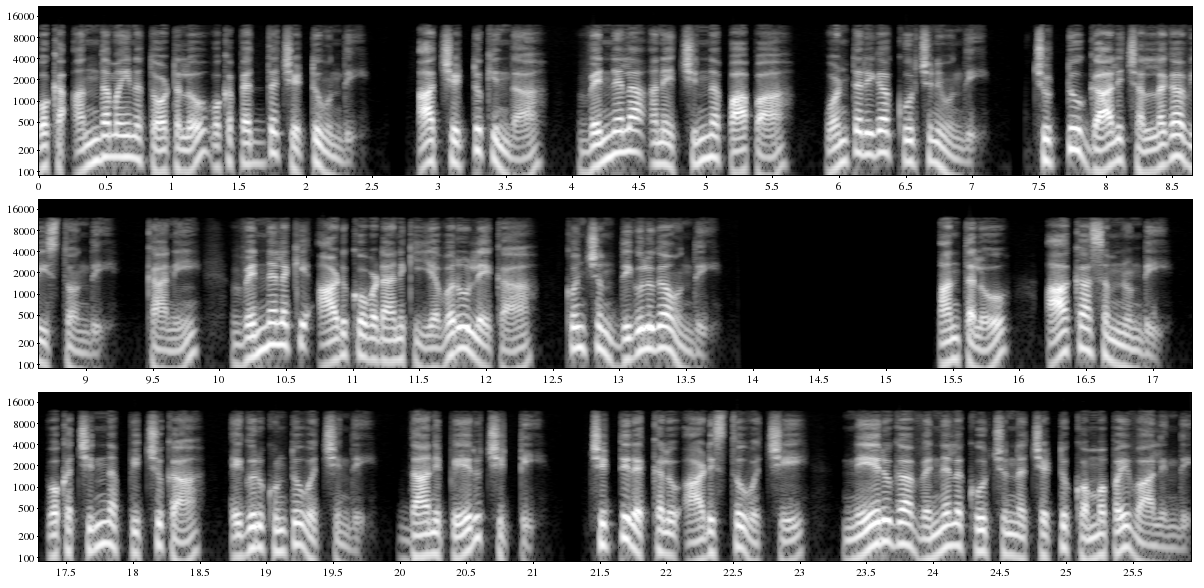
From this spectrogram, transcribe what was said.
ఒక అందమైన తోటలో ఒక పెద్ద చెట్టు ఉంది. ఆ చెట్టు కింద వెన్నెల అనే చిన్న పాప ఒంటరిగా కూర్చుని ఉంది. చుట్టూ గాలి చల్లగా వీస్తోంది. కాని వెన్నెలకి ఆడుకోవడానికి ఎవరూ లేక కొంచెం దిగులుగా ఉంది. అంతలో ఆకాశం నుండి ఒక చిన్న పిచ్చుక ఎగురుకుంటూ వచ్చింది. దాని పేరు చిట్టి. చిట్టి రెక్కలు ఆడిస్తూ వచ్చి నేరుగా వెన్నెల కూర్చున్న చెట్టు కొమ్మపై వాలింది.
